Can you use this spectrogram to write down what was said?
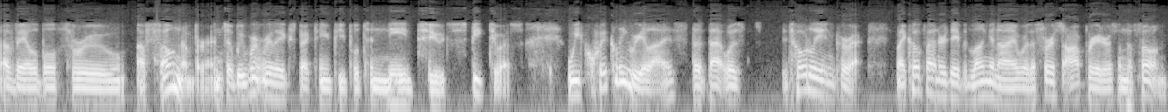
available through a phone number. And so we weren't really expecting people to need to speak to us. We quickly realized that that was totally incorrect. My co-founder David Lung and I were the first operators on the phone.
